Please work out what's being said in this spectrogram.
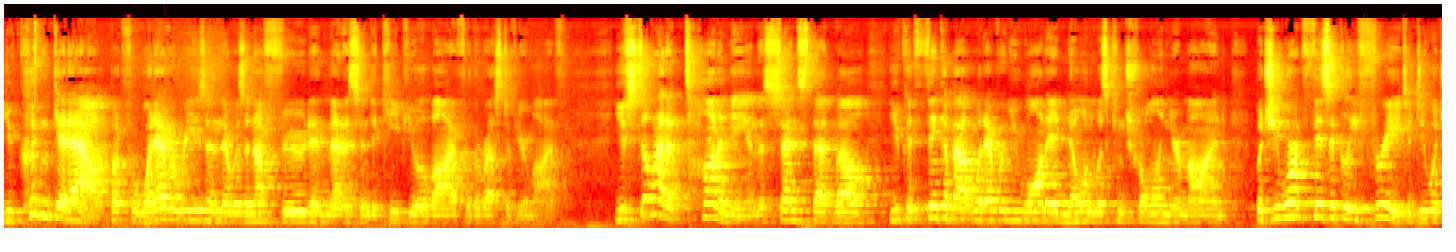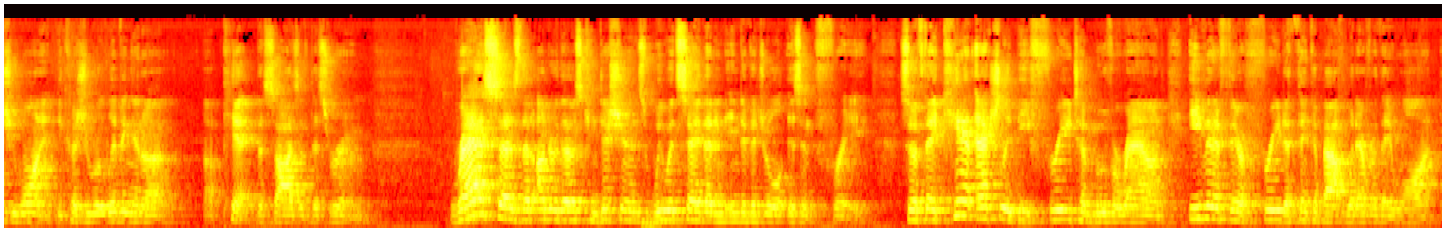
You couldn't get out, but for whatever reason, there was enough food and medicine to keep you alive for the rest of your life. You still had autonomy in the sense that, well, you could think about whatever you wanted, no one was controlling your mind, but you weren't physically free to do what you wanted because you were living in a, a pit the size of this room. Raz says that under those conditions, we would say that an individual isn't free. So if they can't actually be free to move around, even if they're free to think about whatever they want,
